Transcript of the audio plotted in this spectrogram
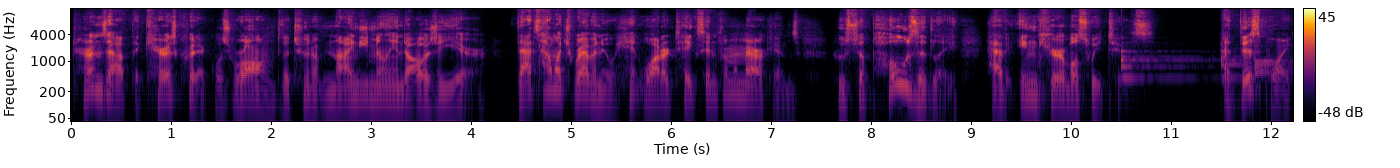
Turns out that Kara's critic was wrong to the tune of $90 million a year. That's how much revenue Hintwater takes in from Americans who supposedly have incurable sweet tooths. At this point,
